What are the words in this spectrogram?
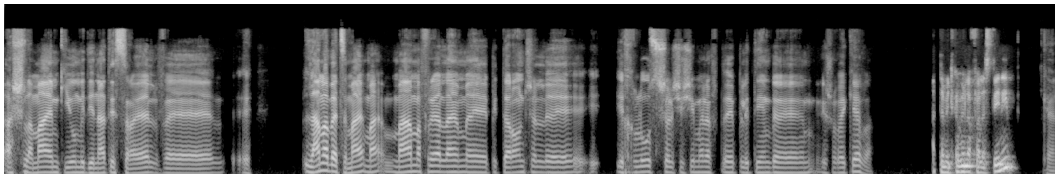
השלמה עם קיום מדינת ישראל, ולמה בעצם, מה, מה, מה מפריע להם פתרון של אכלוס של 60 אלף פליטים ביישובי קבע? אתה מתכוון לפלסטינים? כן.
